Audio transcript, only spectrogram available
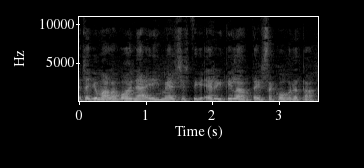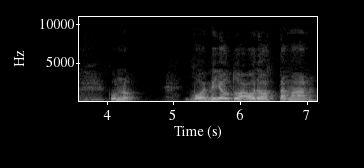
Että Jumala voi nämä ihmeellisesti eri tilanteissa kohdata, kun voimme joutua odottamaan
